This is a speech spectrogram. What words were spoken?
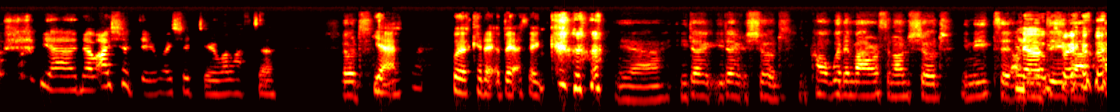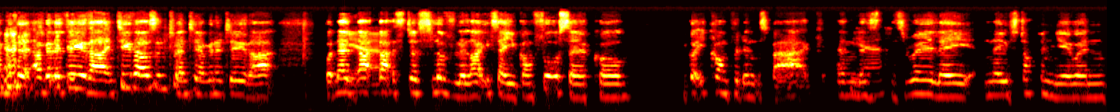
yeah no i should do i should do i'll have to Should yeah work at it a bit i think yeah, you don't you don't should you can't win a marathon on should. You need to. I'm No, going to do true. that. I'm going to, I'm to do that in 2020. I'm going to do that. But no, Yeah. that that's just lovely. Like you say, you've gone full circle. You've got your confidence back, and there's Yeah. there's really no stopping you. And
